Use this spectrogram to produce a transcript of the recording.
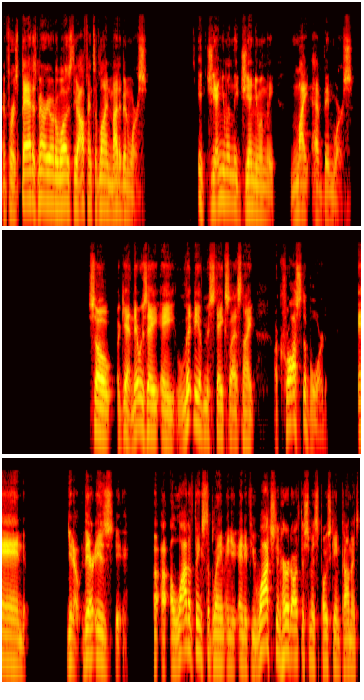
And for as bad as Mariota was, the offensive line might have been worse. It genuinely, genuinely might have been worse. So again, there was a a litany of mistakes last night across the board, and you know there is eh, a, a, lot of things to blame. And you, and if you watched and heard Arthur Smith's post game comments,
